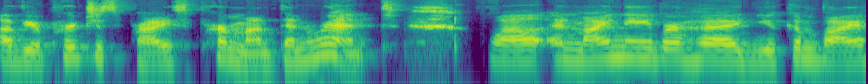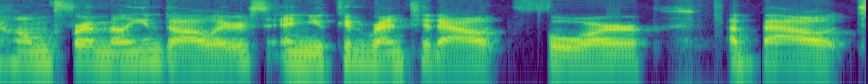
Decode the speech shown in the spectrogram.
of your purchase price per month in rent. Well, in my neighborhood, you can buy a home for a million dollars and you can rent it out for about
